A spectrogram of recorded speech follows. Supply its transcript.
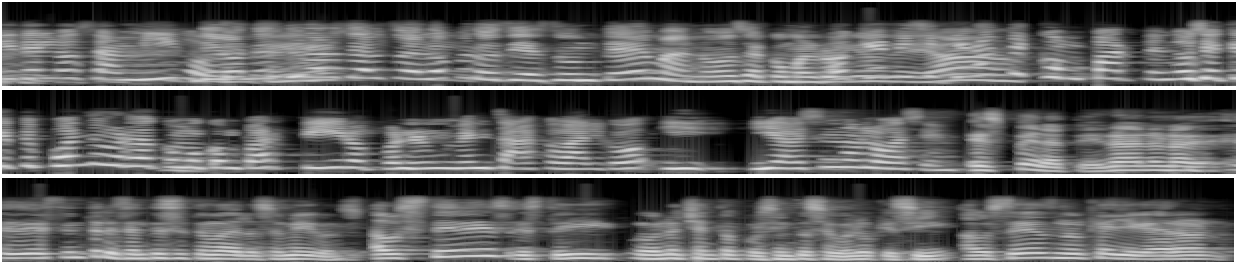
y de los amigos. Digo, no es tirarse al hacerlo, pero sí es un tema, ¿no? O sea, como el rollo o que ni siquiera ah, te comparten, o sea, que te pueden de verdad como compartir o poner un mensaje o algo y, y a veces no lo hacen. Espérate, no, no, no. Es interesante ese tema de los amigos. A ustedes, estoy un 80% seguro que sí. A ustedes nunca llegaron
